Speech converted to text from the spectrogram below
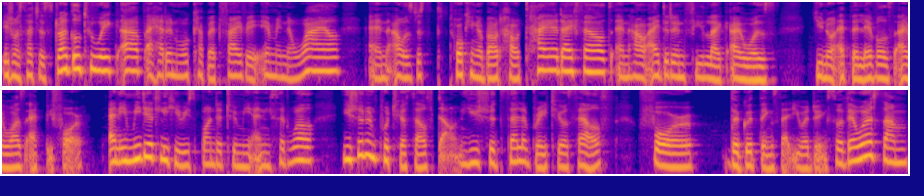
it was such a struggle to wake up. I hadn't woke up at 5 a.m. in a while. And I was just talking about how tired I felt and how I didn't feel like I was, you know, at the levels I was at before. And immediately he responded to me and he said, well, you shouldn't put yourself down. You should celebrate yourself for the good things that you are doing. So there were some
